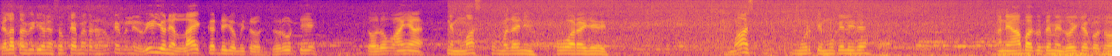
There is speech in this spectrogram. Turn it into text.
પહેલાં તો વિડીયોને સબસ્ક્રાઈબ ન કરે સબસ્ક્રાઈબ કરી વિડીયોને લાઇક કરી દેજો મિત્રો, જરૂરથી. તો જો અહીંયા મસ્ત મજાની ફુવારા જેવી મસ્ત મૂર્તિ મૂકેલી છે. અને આ બાજુ તમે જોઈ શકો છો,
